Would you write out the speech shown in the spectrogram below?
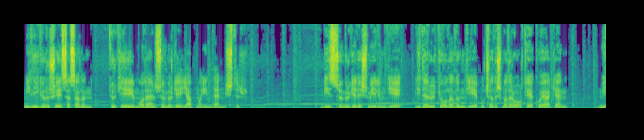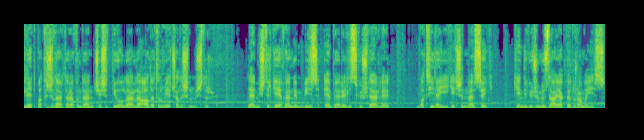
milli görüşe esas alın, Türkiye'yi modern sömürge yapmayın denmiştir. Biz sömürgeleşmeyelim diye, lider ülke olalım diye bu çalışmaları ortaya koyarken, millet batıcılar tarafından çeşitli yollarla aldatılmaya çalışılmıştır. Denmiştir ki efendim biz emperyalist güçlerle, batıyla iyi geçinmezsek, kendi gücümüzle ayakta duramayız.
